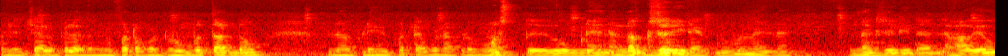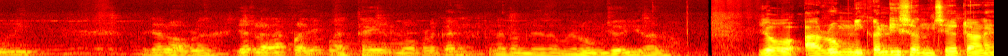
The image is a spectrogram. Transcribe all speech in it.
એટલે ચાલો પહેલાં તમને ફટાફટ રૂમ બતાડી દઉં. અને આપણે ફટાફટ આપણે મસ્ત રૂમને છે ને લક્ઝરી ટાઈપનું બનાવી નાખીએ. લક્ઝરી એટલે હાવ એવું નહીં. ચાલો આપણે જેટલા આપણા એકલા થાય, એટલું આપણે કરીએ. પહેલાં તમને તમે રૂમ જોઈ લો હાલો. જો, આ રૂમની કન્ડિશન છે ટાણે.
